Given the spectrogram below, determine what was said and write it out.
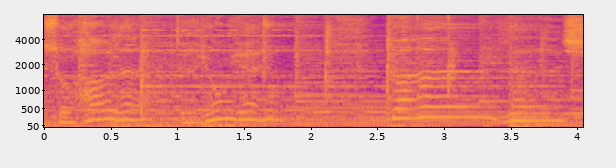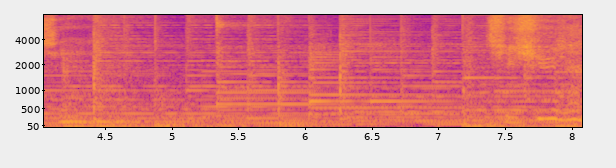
说好了的永远断了线，期许了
